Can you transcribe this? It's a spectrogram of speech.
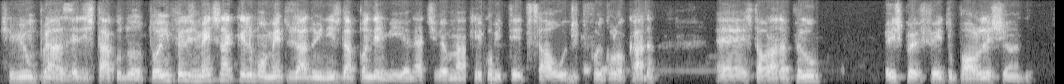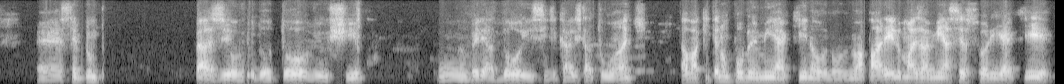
Tive um prazer de estar com o doutor, infelizmente naquele momento já do início da pandemia, né? Tivemos naquele comitê de saúde que foi colocada, é, instaurada pelo ex-prefeito Paulo Alexandre. É sempre um prazer ouvir o doutor, ouvir o Chico, um vereador e sindicalista atuante. Estava aqui tendo um probleminha aqui no, no, no, aparelho, mas a minha assessoria aqui,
